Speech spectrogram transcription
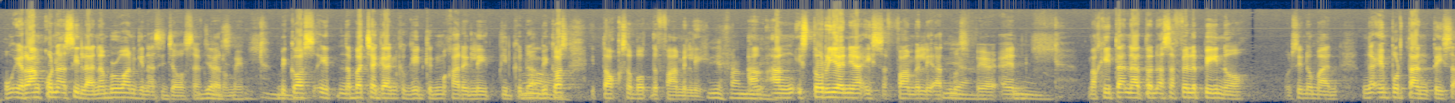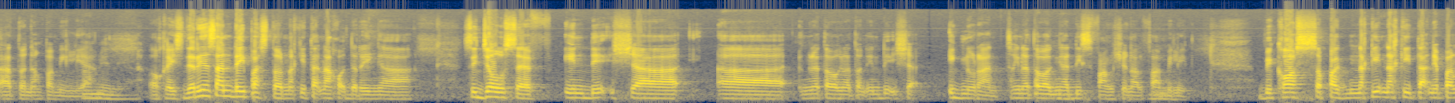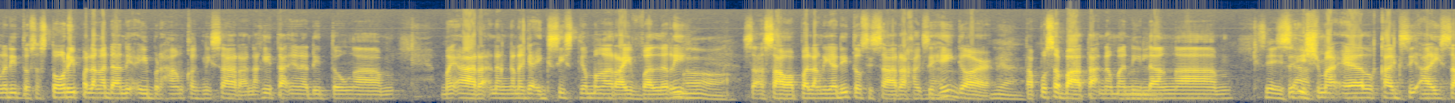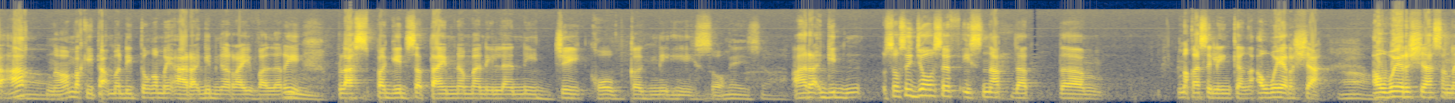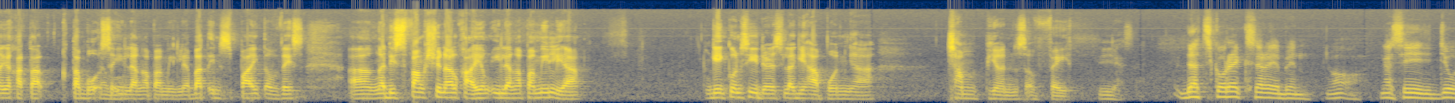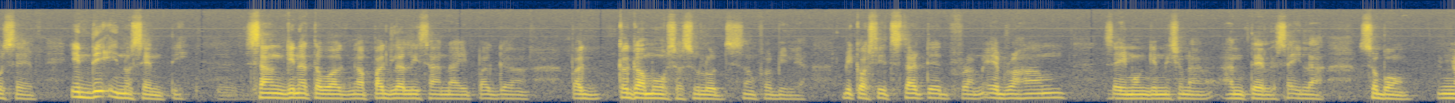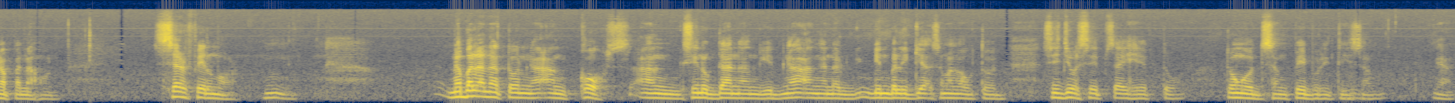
Kung irang ko na sila, number one gina si Joseph, pero may, because it nabatyagan ko gid kag makarelate gid ko da because it talks about the family. Yeah, family. Ang ang istorya niya is a family atmosphere and makita naton as a Filipino kung sino man nga importante sa aton ang pamilya. Pamilya. Okay, so diri sa Sunday pastor nakita nako diri nga si Joseph hindi siya uh, ang natawag naton hindi siya ignorant. Sa ginatawag nga dysfunctional family. Because sa pag naki- nakita niya pa na dito sa story pa lang nga ni Abraham kag ni Sarah, nakita niya na dito nga um, may ara nang naga-exist nga mga rivalry Oo. sa asawa pa lang niya dito si Sarah kag si Hagar. Yeah. Tapos sa bata naman nilang um, Si si. Ishmael kag si Isaac, no? Makita man dito nga may ara gid nga rivalry. Plus pagid sa time naman nila ni Jacob kag ni Esau. Nice. Ara gid so si Joseph is not that um, makasiling ka nga aware siya. Oo. Aware siya sa nagakatabo sa ilang nga pamilya. But in spite of this uh, nga dysfunctional kaayong ilang nga pamilya, gi-consider sila gihapon nga champions of faith. Yes. That's correct, Sir Eben. Oo. Nga si Joseph, hindi inosente. Sang ginatawag nga paglalisanay, pag, ah, pagkagamo sa sulod sa pamilya. Because it started from Abraham sa imong ginmisyonan until sa ila subong nga panahon. Sir Fillmore, hmm. nabala naton nga ang cause, ang sinugdanan gid nga ang nagginbaligya sa mga utod si Joseph sa Ehipto tungod sang favoritism. Yeah.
